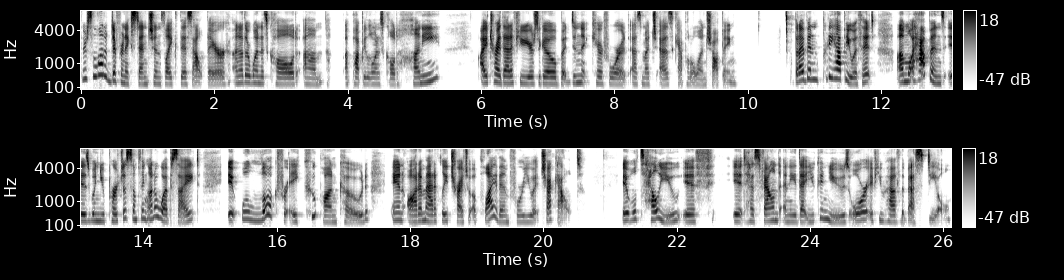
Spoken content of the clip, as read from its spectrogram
There's a lot of different extensions like this out there. Another one is called, um, a popular one is called Honey. I tried that a few years ago, but didn't care for it as much as Capital One Shopping. But I've been pretty happy with it. Um, what happens is when you purchase something on a website, it will look for a coupon code and automatically try to apply them for you at checkout. It will tell you if it has found any that you can use or if you have the best deal.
